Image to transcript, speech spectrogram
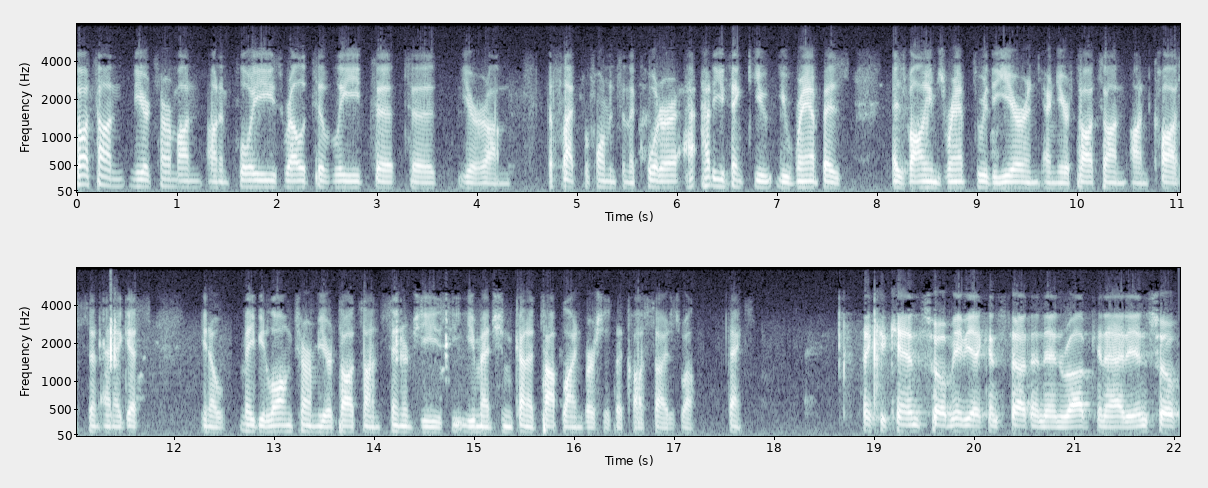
thoughts on near term on employees relatively to your um, the flat performance in the quarter. How do you think you ramp as volumes ramp through the year and your thoughts on costs? And I guess, you know, maybe long term, your thoughts on synergies. You mentioned kind of top line versus the cost side as well. Thanks. Thank you, Ken. So maybe I can start and then Rob can add in. So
